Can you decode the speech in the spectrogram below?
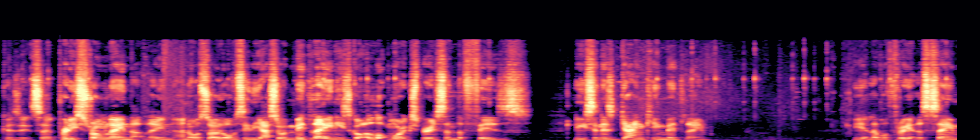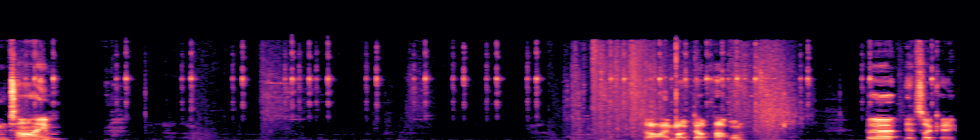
Because it's a pretty strong lane, that lane. And also, obviously, the Yasuo mid lane, he's got a lot more experience than the Fizz. Lee Sin is ganking mid lane. We hit level 3 at the same time. Oh, I mucked up that one. But it's okay.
